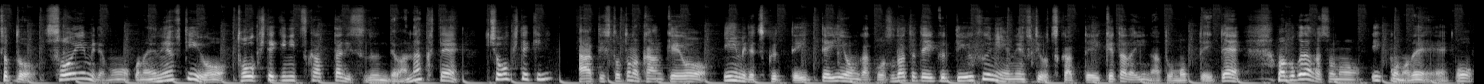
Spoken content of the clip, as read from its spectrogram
ちょっとそういう意味でもこの NFT を投機的に使ったりするんではなくて、長期的に？アーティストとの関係をいい意味で作っていって、いい音楽を育てていくっていう風に NFT を使っていけたらいいなと思っていて、まあ僕らがその一個の例を、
